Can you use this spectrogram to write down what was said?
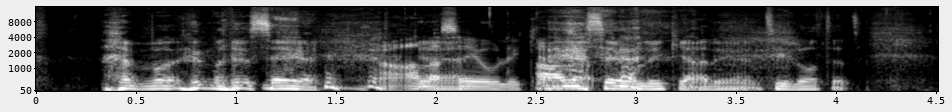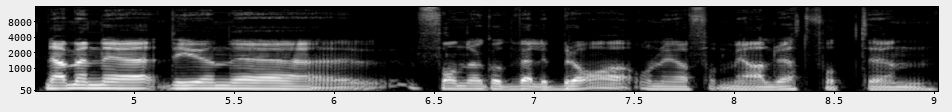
hur man nu säger. Ja, alla säger olika. Alla säger olika, det är tillåtet. Nej, men eh, det är ju en, eh, fonden har gått väldigt bra och ni har med all rätt fått en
